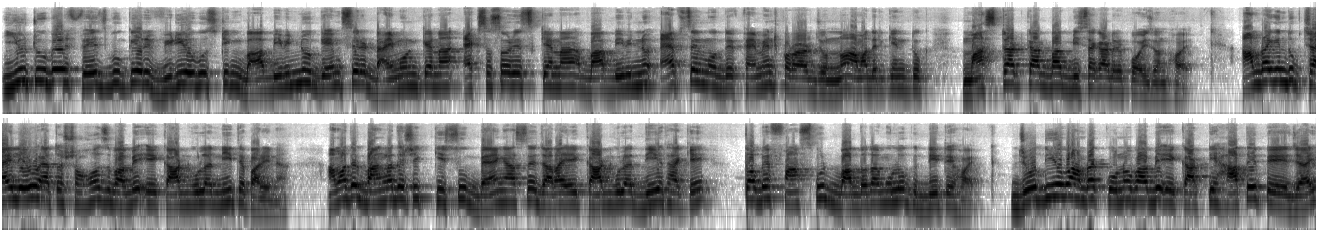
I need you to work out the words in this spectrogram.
ইউটিউবের, ফেসবুকের ভিডিও বুস্টিং বা বিভিন্ন গেমসের ডায়মন্ড কেনা অ্যাক্সেসরিজ কেনা বা বিভিন্ন অ্যাপসের মধ্যে পেমেন্ট করার জন্য আমাদের কিন্তু মাস্টার কার্ড বা ভিসা কার্ডের প্রয়োজন হয়। আমরা কিন্তু চাইলেও এত সহজভাবে এই কার্ডগুলো নিতে পারি না। আমাদের বাংলাদেশে কিছু ব্যাংক আছে যারা এই কার্ডগুলো দিয়ে থাকে, তবে ফাস্টফুড বাধ্যতামূলক দিতে হয়। যদিও বা আমরা কোনোভাবে এই কার্ডটি হাতে পেয়ে যাই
